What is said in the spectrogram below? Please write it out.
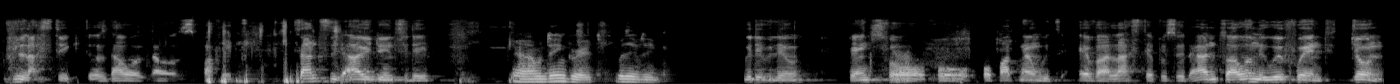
last week. It was that was that was perfect. Santi, how are you doing today? Yeah, I'm doing great. Good evening. Good evening. Thanks for for for partnering with Eva last episode. And to our only way friend, John,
